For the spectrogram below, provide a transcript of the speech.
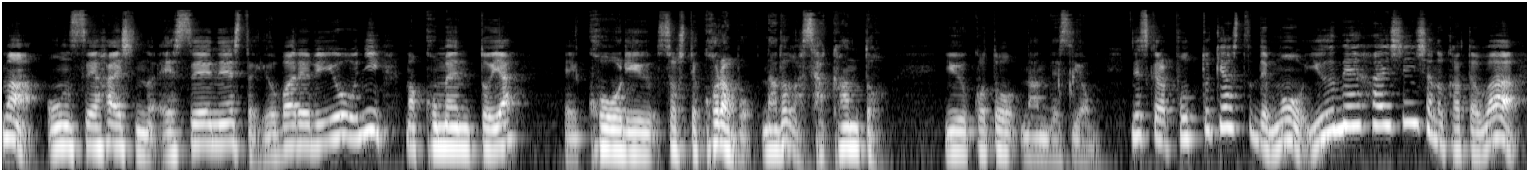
まあ、音声配信の SNS と呼ばれるように、まあ、コメントや、交流、そしてコラボなどが盛んということなんですよ。ですから、ポッドキャストでも有名配信者の方は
